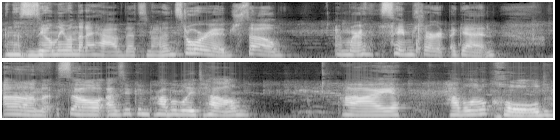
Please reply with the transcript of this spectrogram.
And this is the only one that I have that's not in storage. So I'm wearing the same shirt again. Um, so as you can probably tell, I have a little cold,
